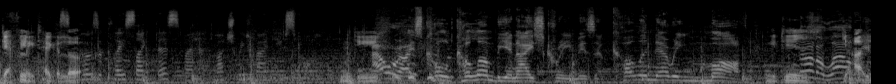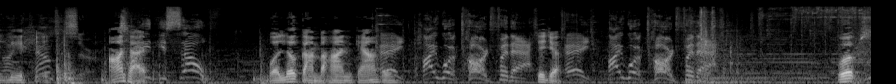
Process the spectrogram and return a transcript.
definitely take a look. Suppose a place like this might have much we'd find useful. Indeed. Our ice cold Columbian ice cream is a culinary marvel. It is Not allowed behind the delicious. counter, sir. Aren't Try I? Well, look, I'm behind the counter. Hey, I worked hard for that. Did ya? Hey, I worked hard for that. Whoops.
